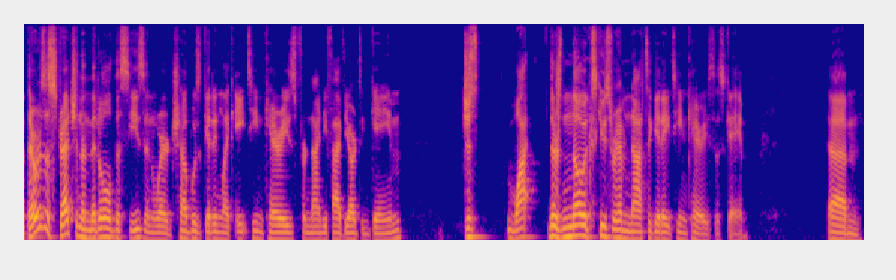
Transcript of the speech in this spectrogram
But there was a stretch in the middle of the season where Chubb was getting like 18 carries for 95 yards a game. Just why there's no excuse for him not to get 18 carries this game. Um,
